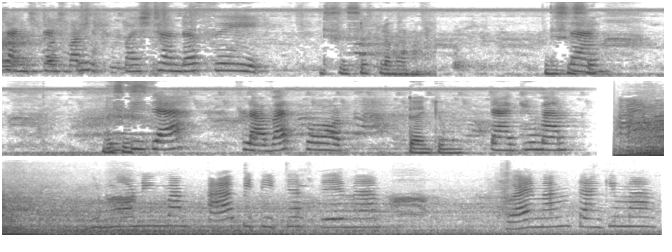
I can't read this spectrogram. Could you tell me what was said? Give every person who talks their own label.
Speaker 1: first standard C. This is
Speaker 2: a flower. This is a. This
Speaker 1: This
Speaker 2: is.
Speaker 1: is a flower pot.
Speaker 2: Thank you. ma'am.
Speaker 1: Thank you, ma'am. Good morning, ma'am. Happy Teacher's Day, ma'am. Bye, ma'am. Thank you, ma'am.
